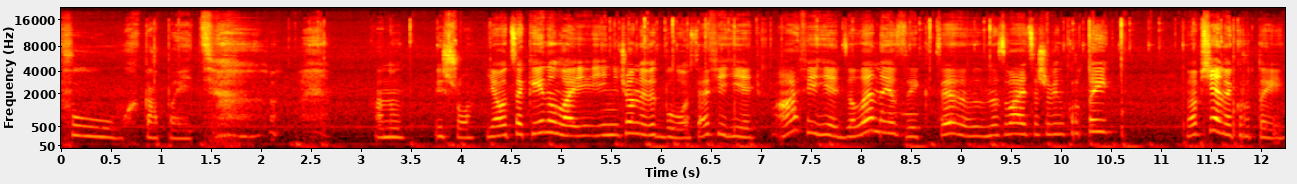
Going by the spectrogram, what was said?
Фух, капець. А ну, І що? Я оце кинула і, і нічого не відбулося. Офігеть. Офігеть, зелений язик. Це називається, що він крутий? Взагалі не крутий.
